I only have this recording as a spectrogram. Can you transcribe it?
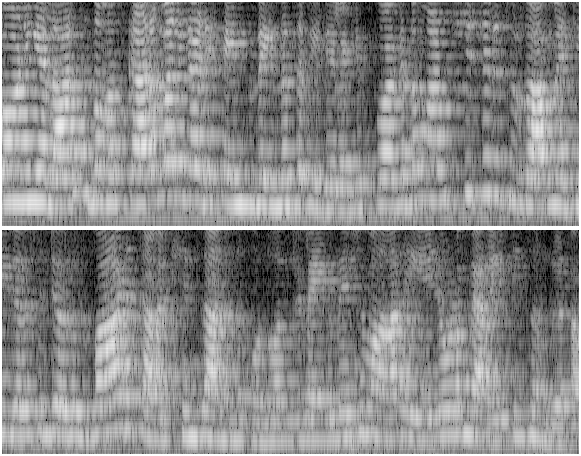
മോർണിംഗ് എല്ലാവർക്കും നമസ്കാരം. മലങ്കാ ഡിസൈൻസിന്റെ ഇന്നത്തെ വീഡിയോയിലേക്ക് സ്വാഗതം. അൺസ്റ്റിച്ചഡ് ചുരിദാർ മെറ്റീരിയൽസിന്റെ ഒരു ഒരുപാട് കളക്ഷൻസ് ആണ് ഇന്ന് ഏകദേശം ആറ് ഏഴോളം വെറൈറ്റീസ് ഉണ്ട് കേട്ടോ.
